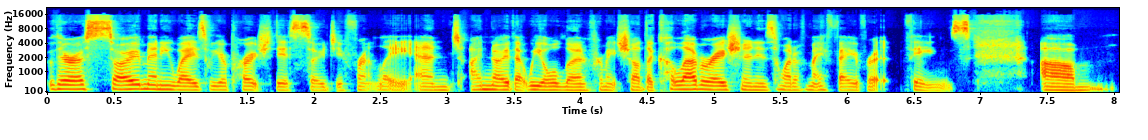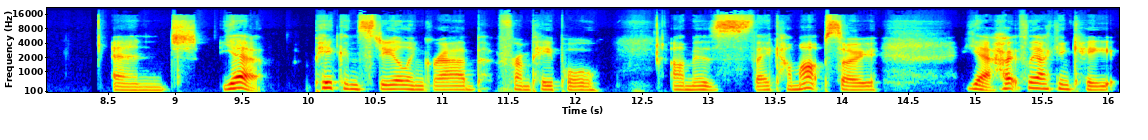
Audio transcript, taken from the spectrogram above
there are so many ways we approach this so differently. And I know that we all learn from each other. Collaboration is one of my favorite things. Um, and yeah, pick and steal and grab from people um, as they come up. So, yeah, hopefully I can keep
